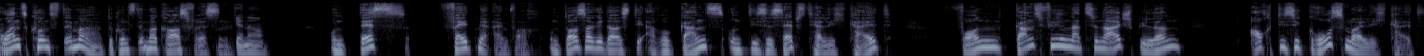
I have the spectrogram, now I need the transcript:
so. eins kannst du immer. Du kannst immer Gras fressen. Genau. Und das fällt mir einfach. Und da sage ich, da ist die Arroganz und diese Selbstherrlichkeit von ganz vielen Nationalspielern auch diese Großmäuligkeit,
